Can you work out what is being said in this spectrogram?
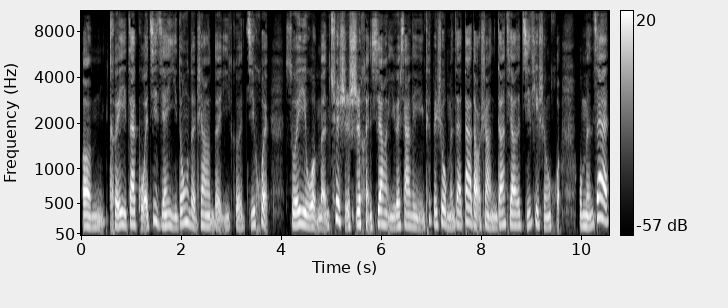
嗯可以在国际间移动的这样的一个机会，所以我们确实是很像一个夏令营，特别是我们在大岛上，你刚刚提到的集体生活，我们在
